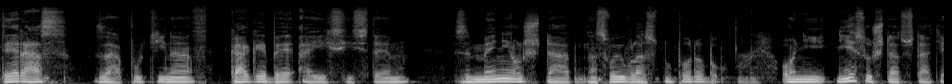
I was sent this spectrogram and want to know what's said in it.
Teraz za Putina KGB a ich systém zmenil štát na svoju vlastnú podobu. Aha. Oni nie sú štát v štáte,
